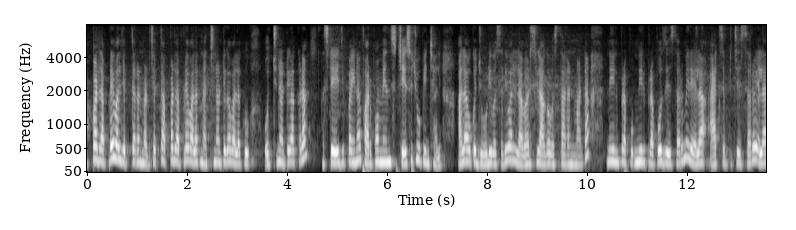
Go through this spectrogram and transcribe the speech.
అప్పటిదప్పుడే వాళ్ళు చెప్తారనమాట చెప్తే అప్పటిదప్పుడే వాళ్ళకి నచ్చినట్టుగా వాళ్ళకు వచ్చినట్టుగా అక్కడ స్టేజ్ పైన పర్ఫార్మెన్స్ చేసి చూపించాలి. అలా ఒక జోడీ వస్తుంది వాళ్ళు లవర్స్ లాగా వస్తారనమాట నేను ప్రపో మీరు ప్రపోజ్ చేస్తారు మీరు ఎలా యాక్సెప్ట్ చేస్తారు ఎలా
